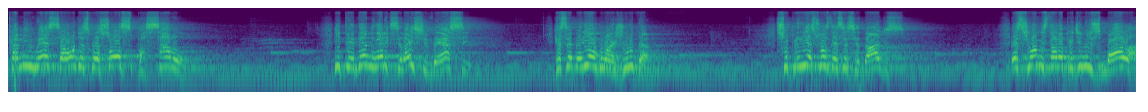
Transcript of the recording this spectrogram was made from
caminho esse aonde as pessoas passavam entendendo ele que se lá estivesse, receberia alguma ajuda, supriria suas necessidades. Esse homem estava pedindo esmola,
